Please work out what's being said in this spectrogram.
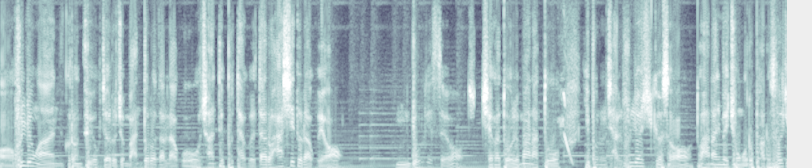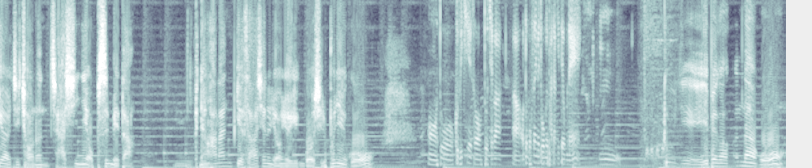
어, 훌륭한 그런 교육자로 좀 만들어 달라고 저한테 부탁을 따로 하시더라고요. 음, 모르겠어요. 제가 또 얼마나 또 이분을 잘 훈련시켜서 또 하나님의 종으로 바로 서게 할지 저는 자신이 없습니다. 음, 그냥 하나님께서 하시는 영역인 것일 뿐이고 또 이제 예배가 끝나고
